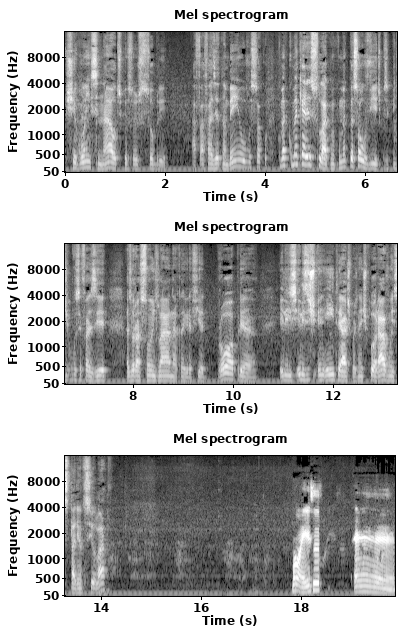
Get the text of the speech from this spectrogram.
chegou a ensinar outras pessoas sobre a, a fazer também ou você só como é, como é que era isso lá como, como é que o pessoal via tipo você pedia para você fazer as orações lá na caligrafia própria eles eles entre aspas né exploravam esse talento seu lá Bom, isso é.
